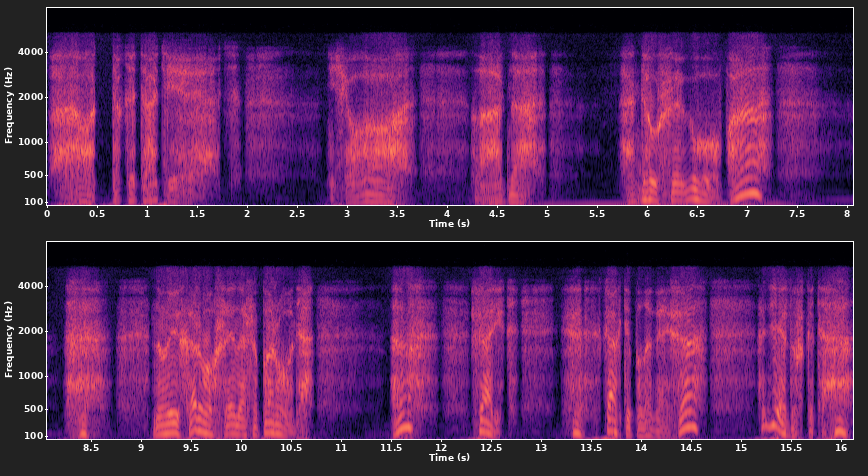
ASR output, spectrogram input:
Вот так это отец! Ничего, ладно, душегуб, а? Ну и хорошая наша порода. А? Шарик, как ты полагаешь, а? Дедушка-то, а?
